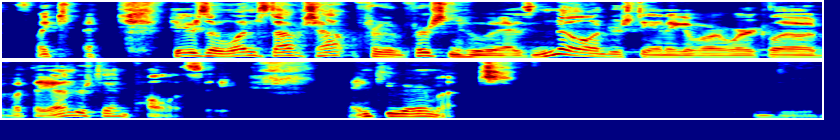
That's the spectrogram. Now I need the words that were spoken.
like here's a one-stop shop for the person who has no understanding of our workload, but they understand policy. Thank you very much. Indeed.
